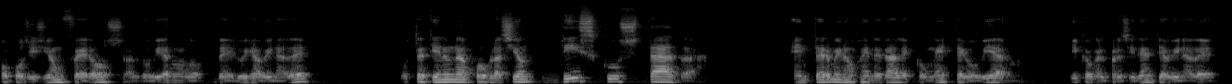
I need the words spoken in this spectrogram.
oposición feroz al gobierno de Luis Abinader. Usted tiene una población disgustada en términos generales con este gobierno y con el presidente Abinader.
